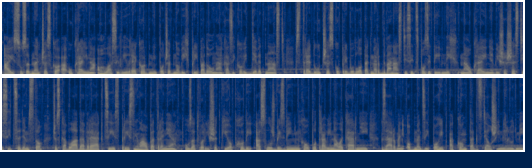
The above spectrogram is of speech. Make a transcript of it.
Aj susedné Česko a Ukrajina ohlasili rekordný počet nových prípadov nákazy COVID-19. V stredu Česku pribudlo takmer 12 tisíc pozitívnych, na Ukrajine vyše 6700. Česká vláda v reakcii sprísnila opatrenia, uzatvorí všetky obchody a služby s výnimkou potravín a lekární, zároveň obmedzí pohyb a kontakt s ďalšími ľuďmi.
